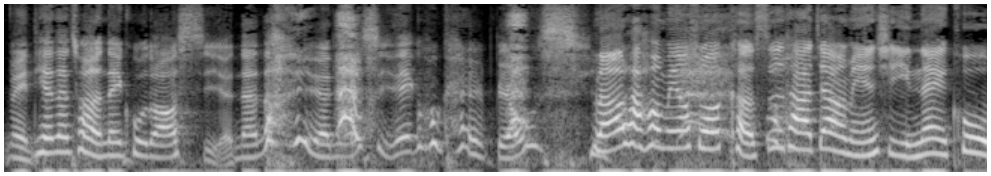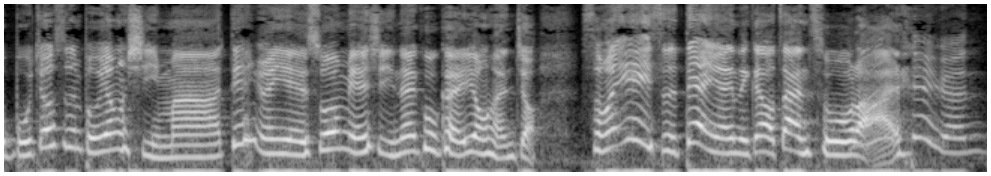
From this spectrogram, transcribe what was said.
每天在穿的内裤都要洗，难道你的免洗内裤可以不用洗？然后他后面又说：“可是它叫免洗内裤，不就是不用洗吗？”店员也说免洗内裤可以用很久，什么意思？店员，你给我站出来！店员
